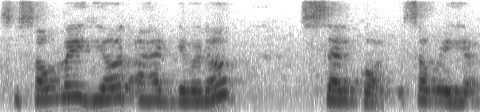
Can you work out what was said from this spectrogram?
So somewhere here I had given a sell call, somewhere here,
